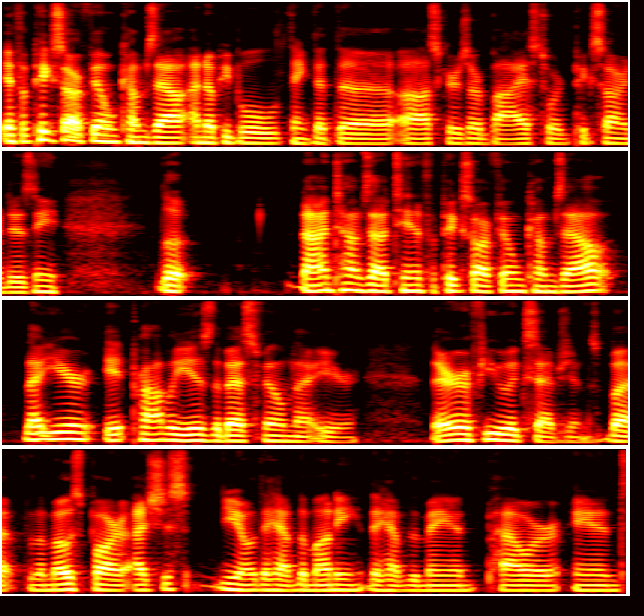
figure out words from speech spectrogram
if a Pixar film comes out, I know people think that the Oscars are biased toward Pixar and Disney. Look, nine times out of ten, if a Pixar film comes out that year, it probably is the best film that year. There are a few exceptions, but for the most part, I just you know they have the money, they have the manpower, and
